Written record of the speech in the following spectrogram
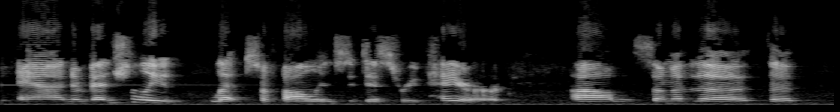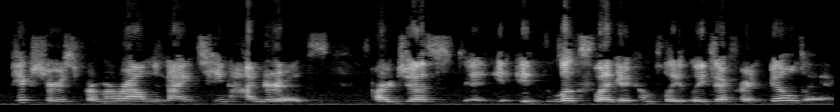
and eventually let to fall into disrepair. Um, some of the, the pictures from around the 1900s are just, it, it looks like a completely different building.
